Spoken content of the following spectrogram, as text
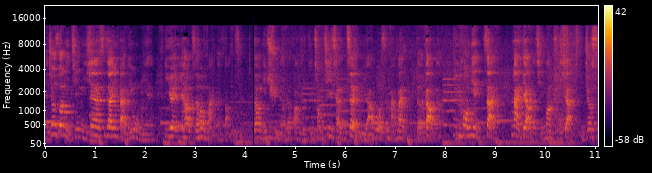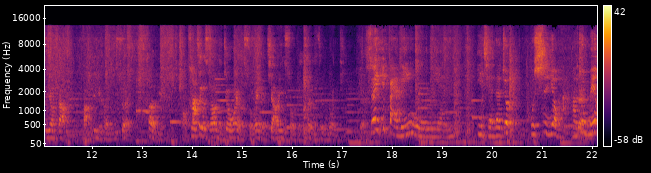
也就是说你今你现在是在一百零五年一月一号之后买的房子，然后你取得的房子，你从继承赠与啊或者是买卖得到的，你后面再卖掉的情况之下，你就适用到房地合一税二点零，好，所以这个时候你就会有所谓的交易所得税的这个问题。对，所以一百零五年以前的就。不适用了，好，就没有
